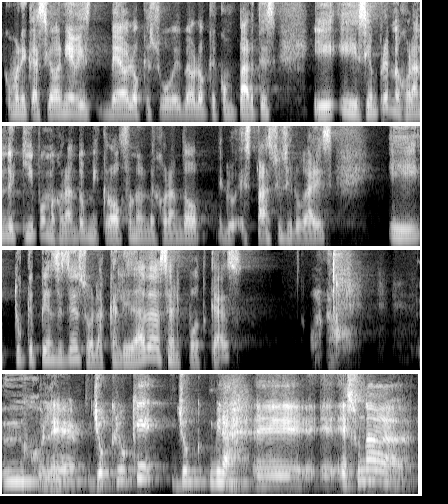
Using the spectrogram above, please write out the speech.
comunicación y visto, veo lo que subes, veo lo que compartes y, y siempre mejorando equipo, mejorando micrófonos, mejorando espacios y lugares. ¿Y tú qué piensas de eso? ¿La calidad hacia el podcast o no? Híjole, yo creo que, yo, mira, eh, es una,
